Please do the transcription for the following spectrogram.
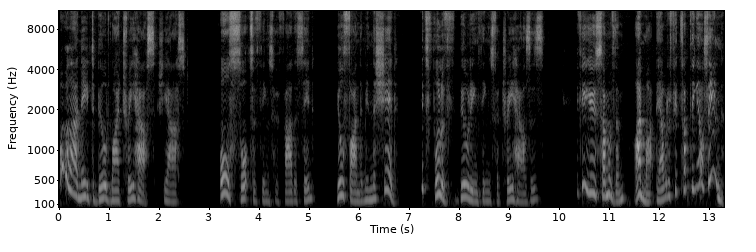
what will I need to build my tree house? she asked. All sorts of things, her father said. You'll find them in the shed. It's full of building things for tree houses. If you use some of them, I might be able to fit something else in.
